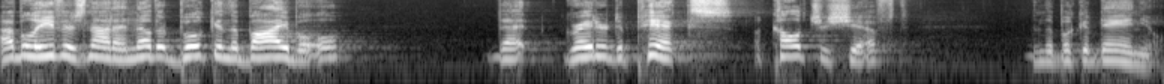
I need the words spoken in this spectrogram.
I believe there's not another book in the Bible that greater depicts a culture shift than the book of Daniel.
